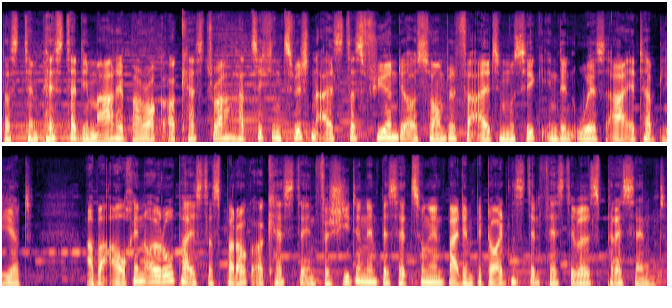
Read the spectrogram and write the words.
Das Tempesta di Mare Baroque Orchestra hat sich inzwischen als das führende Ensemble für alte Musik in den USA etabliert. Aber auch in Europa ist das Barockorchester in verschiedenen Besetzungen bei den bedeutendsten Festivals präsent.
